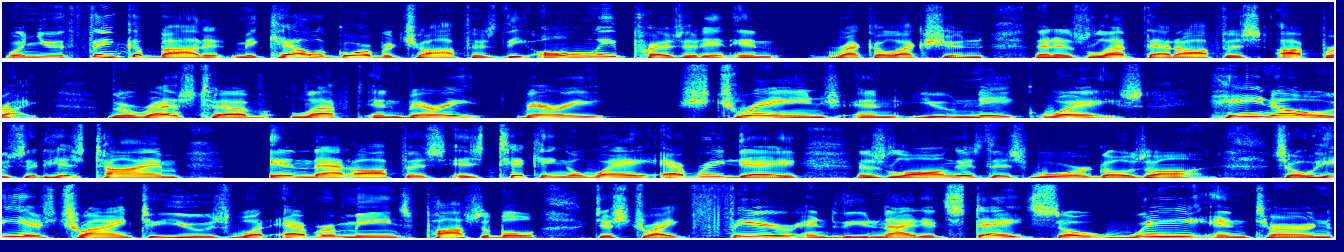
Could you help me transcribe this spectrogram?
When you think about it, Mikhail Gorbachev is the only president in recollection that has left that office upright. The rest have left in very, very strange and unique ways. He knows that his time in that office is ticking away every day as long as this war goes on. So he is trying to use whatever means possible to strike fear into the United States so we, in turn,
